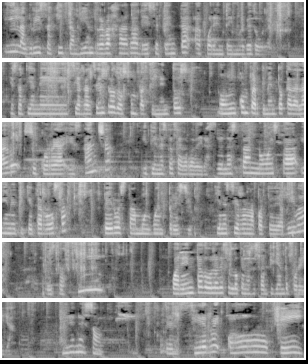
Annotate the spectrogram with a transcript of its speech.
Y la gris aquí también rebajada de 70 a 49 dólares. Esta tiene cierra al centro, dos compartimentos o un compartimento a cada lado. Su correa es ancha y tiene estas agarraderas. En esta no está en etiqueta rosa, pero está a muy buen precio. Tiene cierre en la parte de arriba. Es así. 40 dólares es lo que nos están pidiendo por ella. Miren eso. El cierre. Oh, ok.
